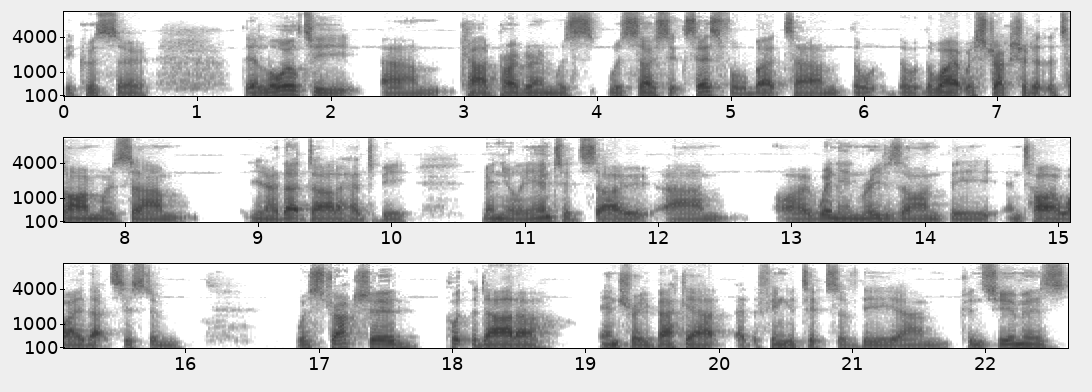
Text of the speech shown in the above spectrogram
because uh, their loyalty um, card program was was so successful. But um, the, the, the way it was structured at the time was, um, you know, that data had to be manually entered. So um, I went in, redesigned the entire way that system was structured, put the data entry back out at the fingertips of the um, consumers.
